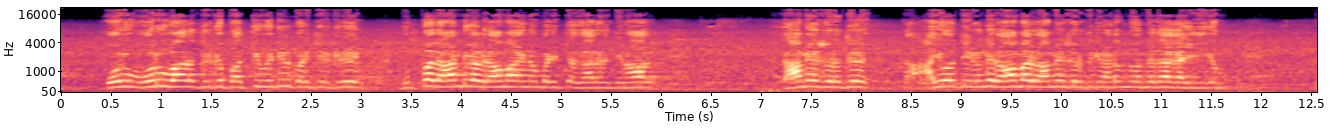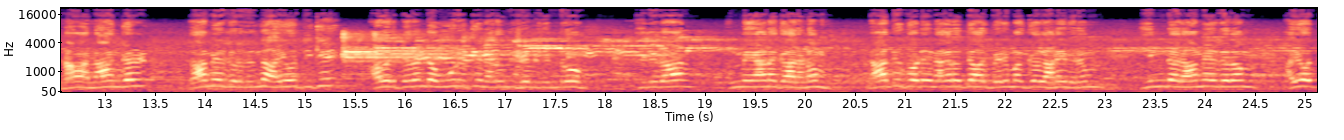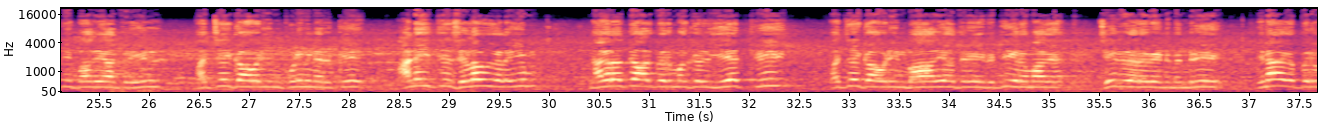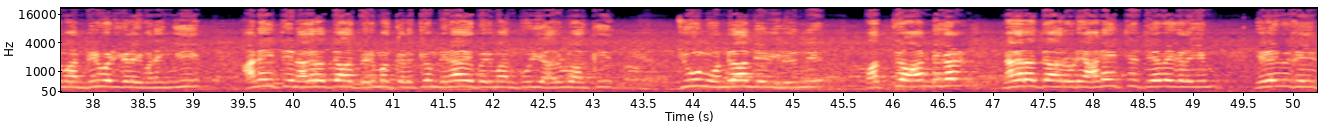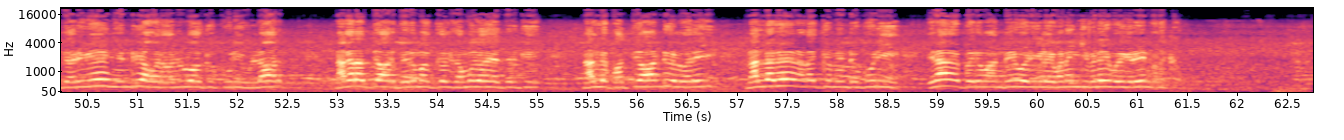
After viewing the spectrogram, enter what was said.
ஒரு ஒரு வாரத்திற்கு பத்து வீட்டில் படித்திருக்கிறேன். முப்பது ஆண்டுகள் ராமாயணம் படித்த காரணத்தினால் ராமேஸ்வரத்தில் அயோத்தியிலிருந்து ராமர் ராமேஸ்வரத்துக்கு நடந்து வந்ததாக ஐதீகம். நான் நாங்கள் ராமேஸ்வரத்திலிருந்து அயோத்திக்கு அவர் பிறந்த ஊருக்கு நடந்து செல்கின்றோம். இதுதான் உண்மையான காரணம். நாட்டுக்கோட்டை நகரத்தார் பெருமக்கள் அனைவரும் இந்த ராமேஸ்வரம் அயோத்தி பாத யாத்திரையில் பச்சை காவடியின் குழுவினருக்கு அனைத்து செலவுகளையும் நகரத்தார் பெருமக்கள் ஏற்றி பச்சை காவடியின் பாத யாத்திரையை வெற்றிகரமாக செய்து தர வேண்டும் என்று விநாயகப் பெருமான் திருவடிகளை வணங்கி அனைத்து நகரத்தார் பெருமக்களுக்கும் விநாயகப் பெருமான் கூறிய அருள்வாக்கு ஜூன் ஒன்றாம் தேதியிலிருந்து பத்து ஆண்டுகள் நகரத்தாருடைய அனைத்து தேவைகளையும் நிறைவு செய்து தருவேன் என்று அவர் அருள்வாக்கு கூறியுள்ளார். நகரத்தார் பெருமக்கள் சமுதாயத்திற்கு நல்ல பத்து ஆண்டுகள் வரை நல்லதே நடக்கும் என்று கூறி விநாயகப் பெருமான் திருவடிகளை வணங்கி விடைபெறுகிறேன். வணக்கம்.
